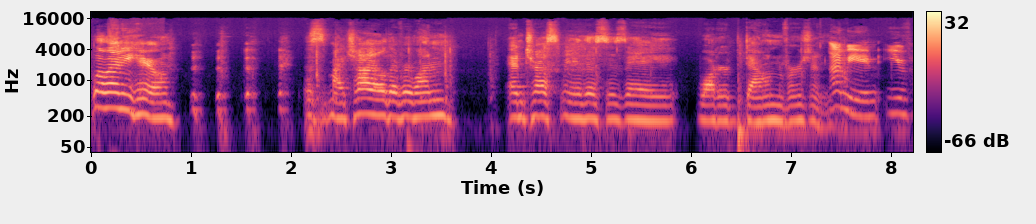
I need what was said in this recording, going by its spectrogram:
Well, anywho, this is my child, everyone. And trust me, this is a watered down version. I mean, you've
